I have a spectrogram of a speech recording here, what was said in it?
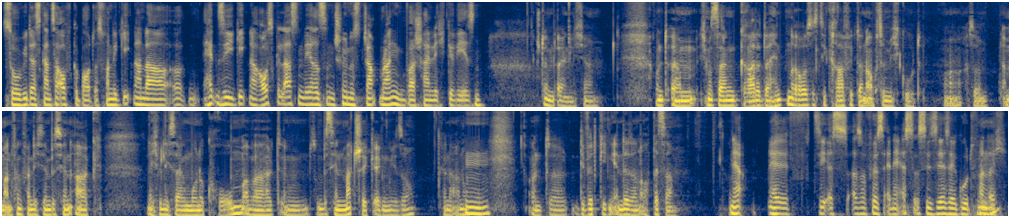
so wie das Ganze aufgebaut ist. Von den Gegnern da, äh, hätten sie die Gegner rausgelassen, wäre es ein schönes Jump-Run wahrscheinlich gewesen. Stimmt eigentlich, ja. Und ähm, ich muss sagen, gerade da hinten raus ist die Grafik dann auch ziemlich gut. Ja, also am Anfang fand ich sie ein bisschen arg, ich will nicht sagen monochrom, aber halt ähm, so ein bisschen matschig irgendwie so. Keine Ahnung. Mhm. Und äh, die wird gegen Ende dann auch besser. Ja, äh, sie ist, also fürs NES ist sie sehr, sehr gut, fand Mhm. ich.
